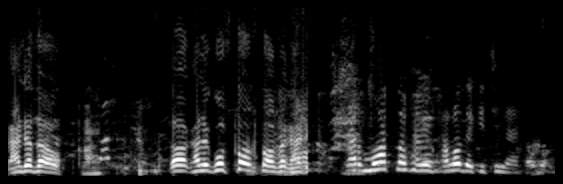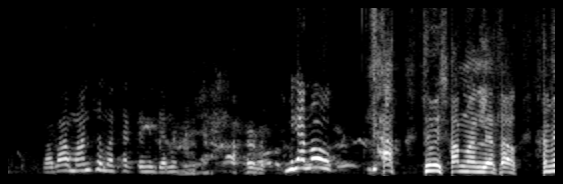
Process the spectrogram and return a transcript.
ঘাঁটে দাও। দাও, খালি গোস্ত গোস্ত আছে ঘাঁটে। আর মতলব আমি ভালো দেখেছি না। বাবা মান সম্মান থাকতে আমি কেন তুমি কেন? যাও, তুমি সম্মান আমি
